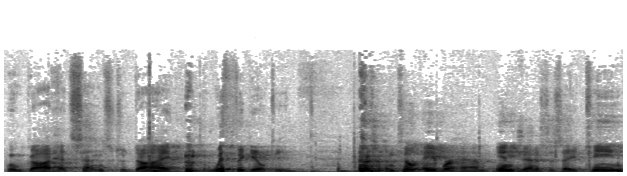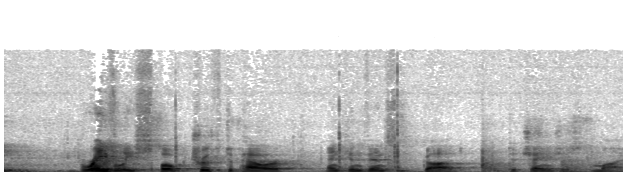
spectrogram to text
whom God had sentenced to die with the guilty until Abraham, in Genesis 18, bravely spoke truth to power and convinced God to change his mind.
